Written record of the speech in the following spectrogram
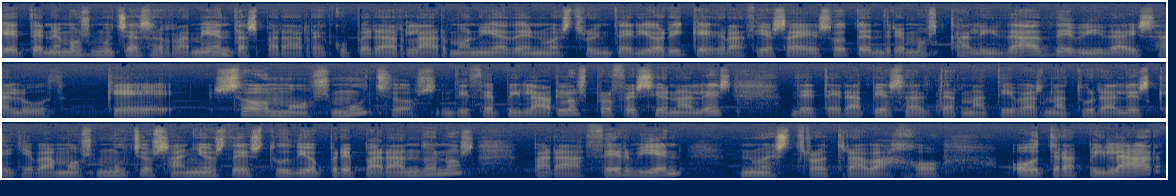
que tenemos muchas herramientas para recuperar la armonía de nuestro interior y que gracias a eso tendremos calidad de vida y salud, que somos muchos, dice Pilar, los profesionales de terapias alternativas naturales que llevamos muchos años de estudio preparándonos para hacer bien nuestro trabajo. Otra Pilar,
